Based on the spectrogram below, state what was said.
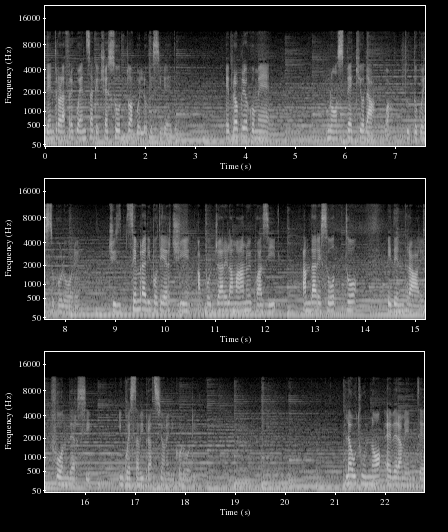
dentro la frequenza che c'è sotto a quello che si vede. È proprio come uno specchio d'acqua tutto questo colore. Ci sembra di poterci appoggiare la mano e quasi andare sotto ed entrare, fondersi in questa vibrazione di colori. L'autunno è veramente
